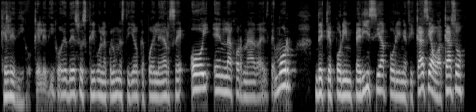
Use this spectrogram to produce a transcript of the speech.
¿Qué le digo? ¿Qué le digo? De eso escribo en la columna astillero que puede leerse hoy en la jornada. El temor de que por impericia, por ineficacia o acaso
